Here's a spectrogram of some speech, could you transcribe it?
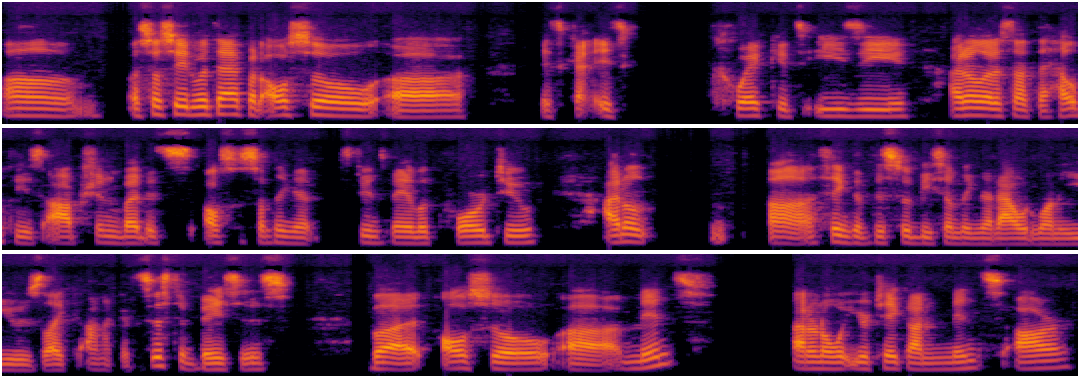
um, associated with that, but also uh, it's it's quick, it's easy. I know that it's not the healthiest option, but it's also something that students may look forward to. I don't uh, think that this would be something that I would want to use like on a consistent basis, but also uh, mints. I don't know what your take on mints are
